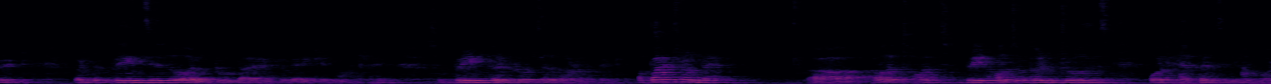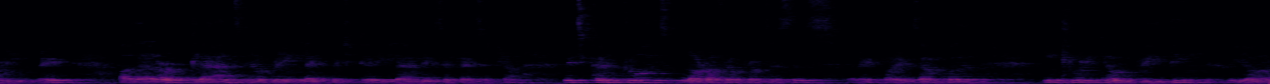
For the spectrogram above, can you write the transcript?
fit, but the brain says, "Oh, I'm too tired today. I cannot." Right? So brain controls a lot of it. Apart from that, uh, our thoughts, brain also controls what happens in your body. Right? Uh, there are a lot of glands in your brain, like pituitary gland, etc., etc., which controls a lot of your processes. Right? For example, including your breathing, your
